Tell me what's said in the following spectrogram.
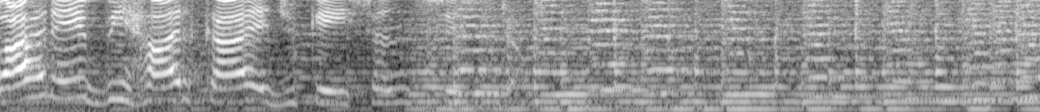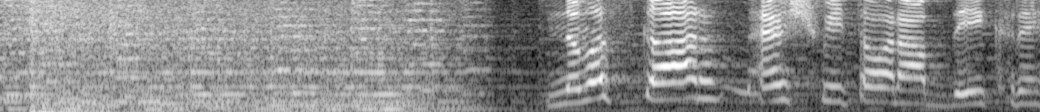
वाह रे बिहार का एजुकेशन सिस्टम। नमस्कार, मैं श्वेता और आप देख रहे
